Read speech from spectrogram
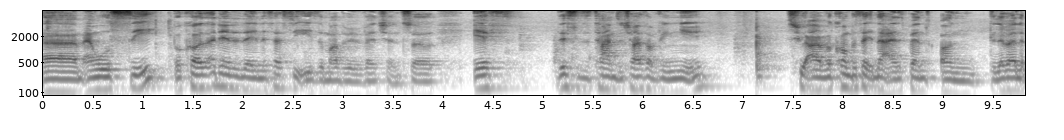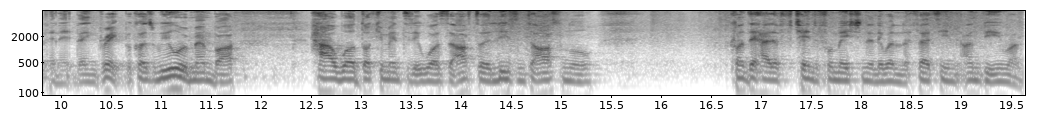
Um, and we'll see because at the end of the day, necessity is the mother of invention. So if this is the time to try something new, to either compensate that and spend on developing it, then great. Because we all remember how well documented it was that after losing to Arsenal, Conte had a change of formation and they went on a 13 unbeaten run.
